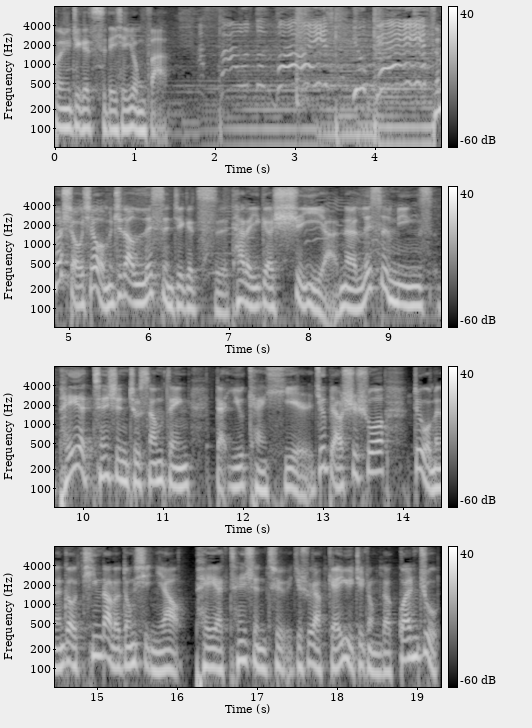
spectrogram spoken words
关于这个词的一些用法。那么首先我们知道 listen 这个词它的一个释义啊，那 listen means pay attention to something that you can hear，就表示说对我们能够听到的东西你要 pay attention to，就是说要给予这种的关注，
